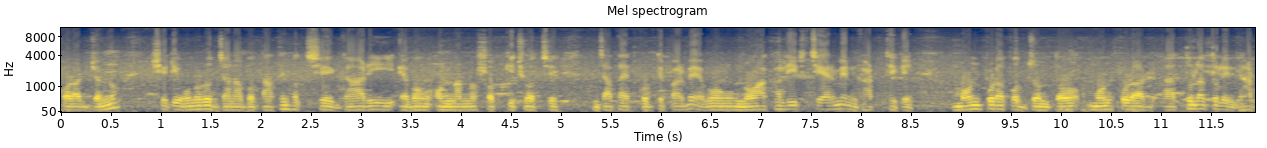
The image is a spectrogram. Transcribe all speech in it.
করার জন্য সেটি অনুরোধ জানাব। তাতে হচ্ছে গাড়ি এবং অন্যান্য সব কিছু হচ্ছে যাতায়াত করতে পারবে এবং নোয়াখালীর চেয়ারম্যান ঘাট থেকে মনপুরা পর্যন্ত মনপুরার আহ, তুলাতলির ঘাট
